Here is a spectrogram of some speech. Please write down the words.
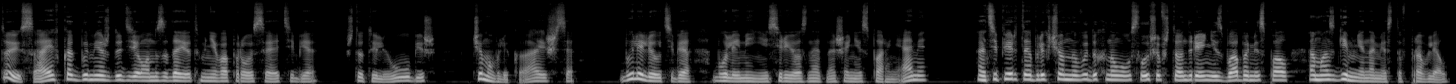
То Исаев как бы между делом задает мне вопросы о тебе. Что ты любишь? Чем увлекаешься? Были ли у тебя более-менее серьезные отношения с парнями? А теперь ты облегченно выдохнула, услышав, что Андрей не с бабами спал, а мозги мне на место вправлял.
